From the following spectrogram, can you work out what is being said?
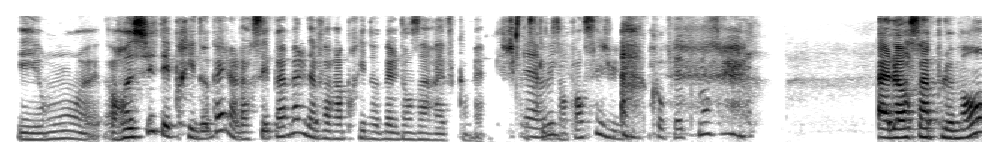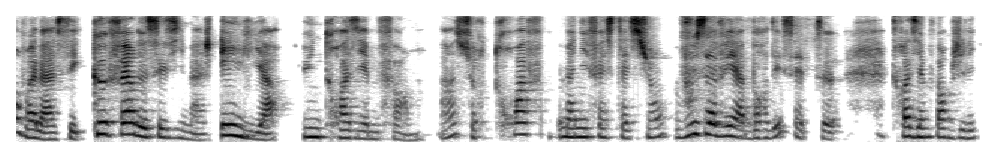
et ont euh, reçu des prix Nobel. Alors c'est pas mal d'avoir un prix Nobel dans un rêve quand même. Je sais pas ce ah que vous en pensez, Julie. Ah, complètement. Alors simplement, voilà, c'est que faire de ces images. Et il y a une troisième forme. Hein, sur trois manifestations, vous avez abordé cette euh, troisième forme, Julie.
